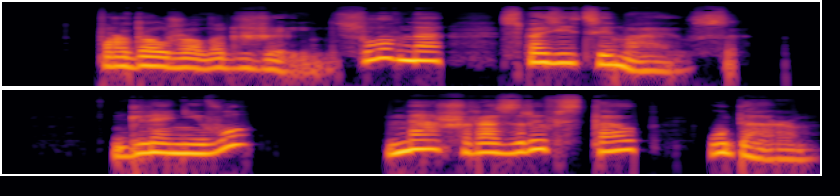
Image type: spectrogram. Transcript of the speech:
— продолжала Джейн, словно с позиции Майлса. Для него наш разрыв стал ударом,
